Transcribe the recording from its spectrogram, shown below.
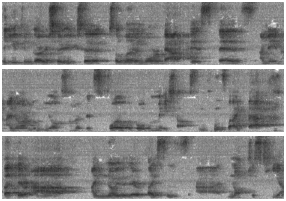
that you can go to to to learn more about this. There's, I mean, I know I'm in New York, so I'm a bit spoiled with all the meetups and things like that, but there are. I know that there are places, uh, not just here,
